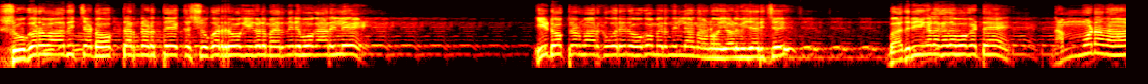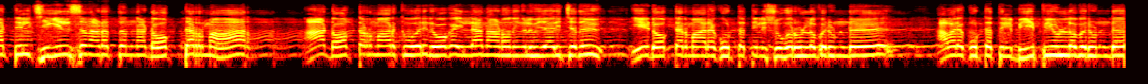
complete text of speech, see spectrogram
ഷുഗർ ബാധിച്ച ഡോക്ടറിന്റെ അടുത്തേക്ക് ഷുഗർ രോഗികൾ മരുന്നിന് പോകാറില്ലേ? ഈ ഡോക്ടർമാർക്ക് ഒരു രോഗം വരുന്നില്ല എന്നാണോ ഇയാൾ വിചാരിച്ച്? ബദരീങ്ങളെ കഥ പോകട്ടെ. നമ്മുടെ നാട്ടിൽ ചികിത്സ നടത്തുന്ന ഡോക്ടർമാർ ആ ഡോക്ടർമാർക്ക് ഒരു രോഗം ഇല്ല എന്നാണോ നിങ്ങൾ വിചാരിച്ചത്? ഈ ഡോക്ടർമാരെ കൂട്ടത്തിൽ ഷുഗർ ഉള്ളവരുണ്ട് അവരെ കൂട്ടത്തിൽ ബി പി ഉള്ളവരുണ്ട്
